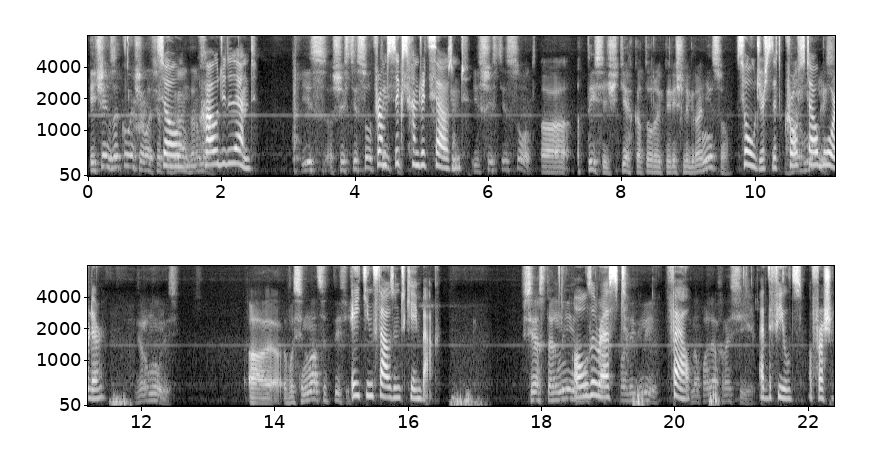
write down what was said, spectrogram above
И чем закончилась эта So, Гранд-Арме? how did it end? from 600,000 soldiers that crossed our border, 18,000 came back. All the rest fell at the fields of Russia.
